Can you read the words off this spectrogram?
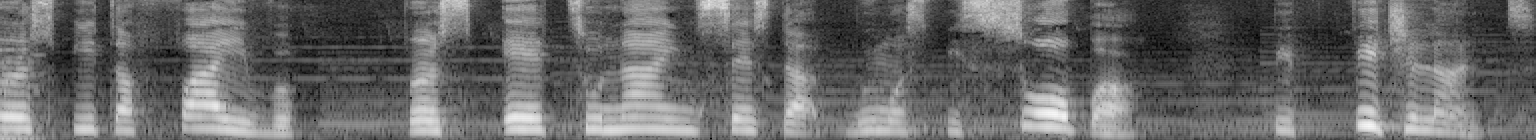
1 Peter 5, verse 8 to 9 says that we must be sober, be vigilant,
